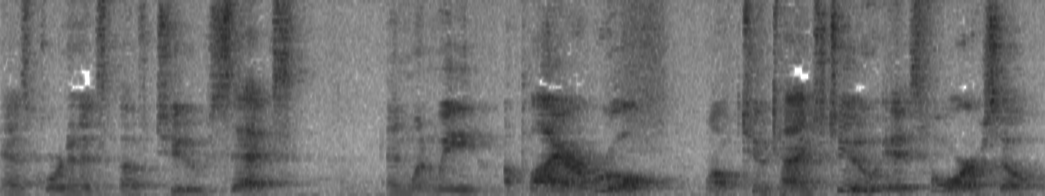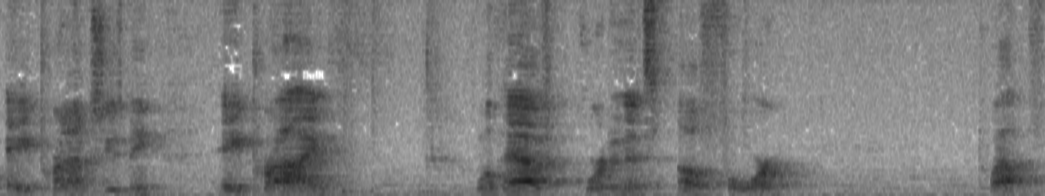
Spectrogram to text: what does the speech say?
has coordinates of 2, 6. And when we apply our rule, well, 2 times 2 is 4, so A prime, excuse me, A prime will have coordinates of 4, 12.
